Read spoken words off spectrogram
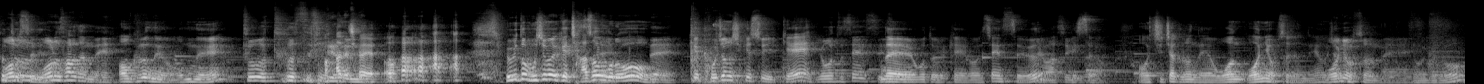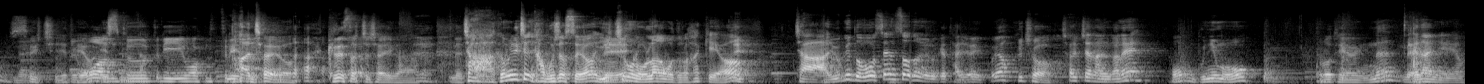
2, 2, 원은 3. 원은 사라졌네. 어 그러네요. 없네. 2, 2, 3. 맞아요. 여기도 보시면 이렇게 자석으로 네. 네. 이렇게 고정시킬 수 있게 이것도 센스. 네, 이것도 이렇게 이런 센스 네, 맞습니다. 있어요. 어 진짜 그렇네요. 원 원이 없어졌네요. 그죠? 원이 없었네. 여기로 네. 스위치 네, 되어 원, 있습니다. 투, 쓰리, 원, 투, 쓰리. 맞아요. 그랬었죠 저희가. 네. 자, 그럼 1층 다 보셨어요? 네. 2층으로 올라가 보도록 할게요. 네. 자, 여기도 센서도 이렇게 달려 있고요. 그쵸. 철제 난간에 어, 무늬목으 로 되어 있는 네. 계단이에요.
